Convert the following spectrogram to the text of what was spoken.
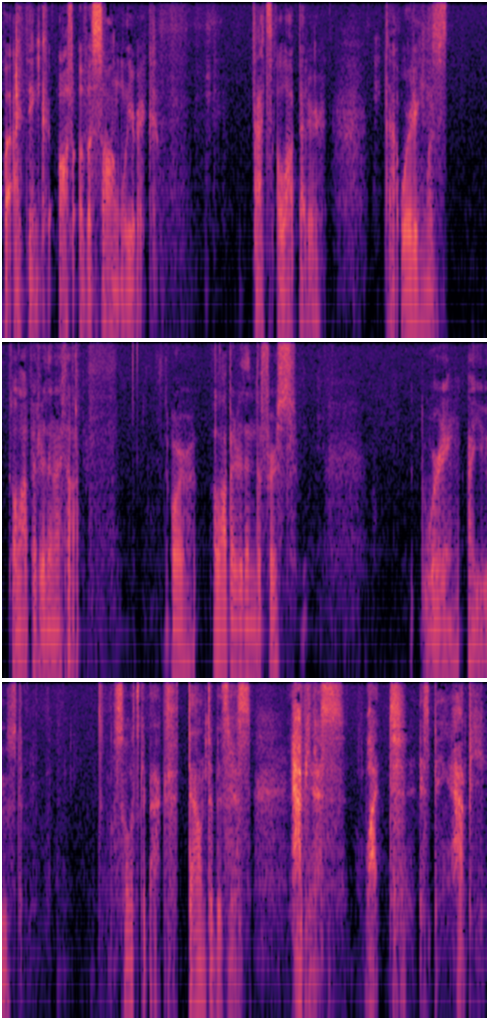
what I think off of a song lyric. That's a lot better that wording was a lot better than I thought, or a lot better than the first wording I used. So let's get back down to business. Happiness. What is being happy?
